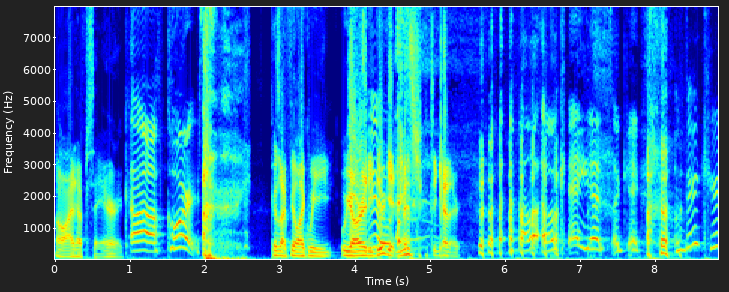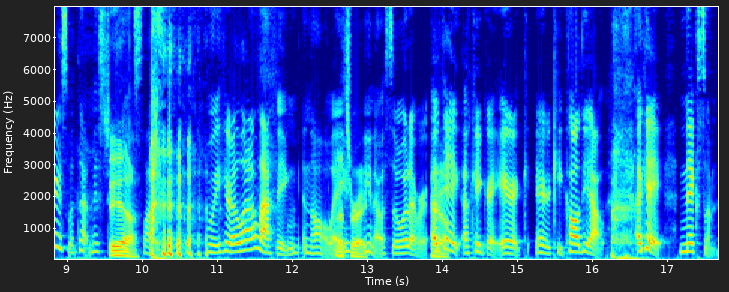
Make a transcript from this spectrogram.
Oh, I'd have to say Eric Oh, of course. because I feel like we we already do get in mischief together. Okay, yes, okay. I'm very curious what that mischief Yeah. looks like. we hear a lot of laughing in the hallway. That's right. You know, so whatever. Yeah. Okay, okay, great. Eric, Eric, he called you out. Okay, next one.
